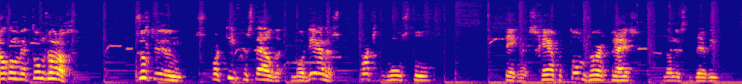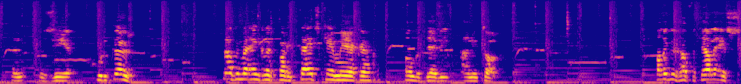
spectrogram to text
Welkom bij Tom Zorg. Zoekt u een sportief gestelde moderne sportrolstoel tegen een scherpe Tom Zorgprijs, dan is de Debbie een zeer goede keuze. Laat u maar enkele kwaliteitskenmerken van de Debbie aan u tonen. Wat ik u ga vertellen is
